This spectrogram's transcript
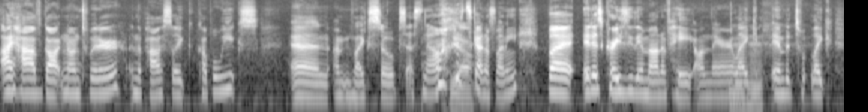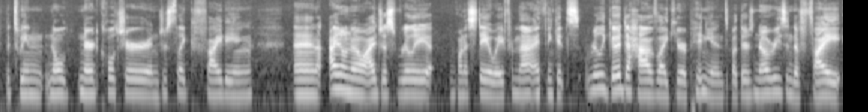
I have gotten on Twitter in the past like couple weeks, and I'm like so obsessed now. Yeah. it's kind of funny, but it is crazy the amount of hate on there. Mhm. Like in between, like between nerd culture and just like fighting. And I don't know. I just really want to stay away from that. I think it's really good to have like your opinions, but there's no reason to fight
